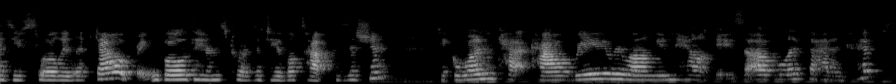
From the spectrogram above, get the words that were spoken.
As you slowly lift out, bring both hands towards the tabletop position. Take one cat cow, really long inhale, gaze up, lift the head and hips.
